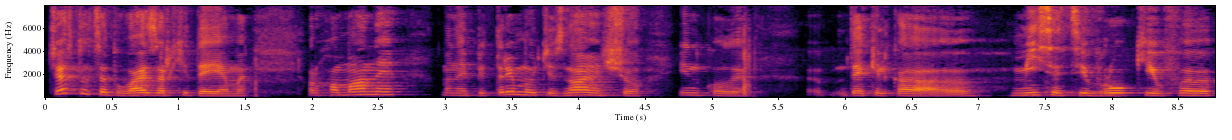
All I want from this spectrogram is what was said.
Часто це буває з орхідеями. Орхомани мене підтримують і знають, що інколи е, декілька е, місяців, років е,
